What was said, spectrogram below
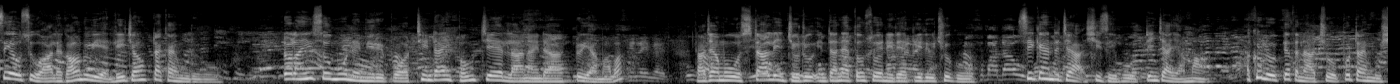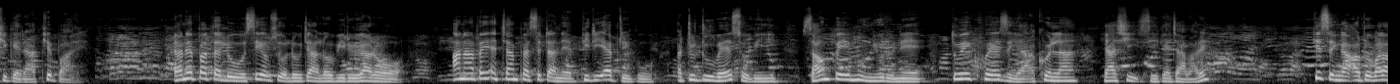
စစ်အုပ်စုဟာ၎င်းတို့ရဲ့လေကြောင်းတိုက်ခိုက်မှုတွေကိုတော်လိုင်းရေးစိုးမိုးနေမျိုးတွေပေါ်ထင်တိုင်းဘုံကျဲလာနိုင်တာတွေ့ရမှာပါ။ ဒါကြောင့်မို့ Starlink ဂျိုတူအင်တာနက်သုံးစွဲနေတဲ့ပြည်သူအချို့ကိုစီကံတကြရှိစေဖို့တင်းကြရမှာအခုလိုပြဿနာအချို့ပုတ်တိုက်မှုရှိခဲ့တာဖြစ်ပါတယ်။ဒါနဲ့ပတ်သက်လို့စစ်အုပ်စုအလို့ကြလော်ဘီတွေကတော့အာနာသိန်းအကြမ်းဖက်စစ်တပ်နဲ့ PDF တွေကိုအတူတူပဲဆိုပြီးဇောင်းပေးမှုမျိုးတွေနဲ့သွေးခွဲစရာအခွင့်အလမ်းရရှိစေခဲ့ကြပါတယ်။ဖြစ်စဉ်ကအော်တိုဘာလ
